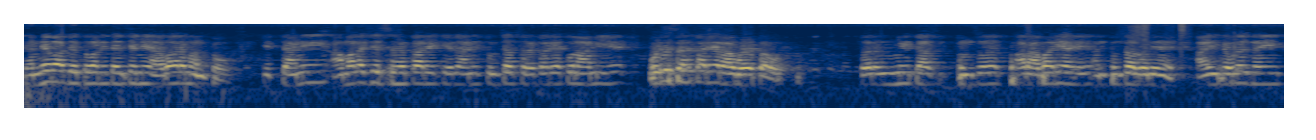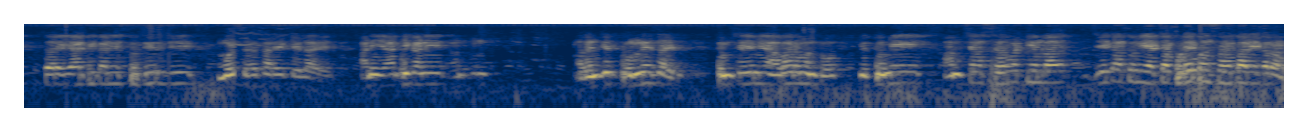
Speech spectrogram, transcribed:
धन्यवाद देतो आणि त्यांचे मी आभार मानतो की त्यांनी आम्हाला जे सहकार्य केलं आणि तुमच्या सहकार्यातून आम्ही हे पुढे सहकार्य राबवत आहोत. तर मी त्या तुमचं फार आभारी आहे आणि तुमचा ऋणी आहे. आणि एवढंच नाही तर या ठिकाणी सुधीरजी मूळ सहकार्य केलं आहे. आणि या ठिकाणी अजून रणजित कुमणे साहेब तुमचे मी आभार मानतो की तुम्ही आमच्या सर्व टीमला जे का तुम्ही याच्यापुढे पण सहकार्य कराल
